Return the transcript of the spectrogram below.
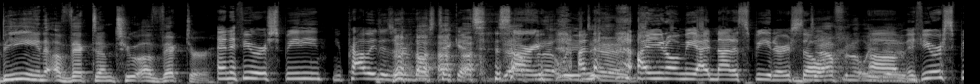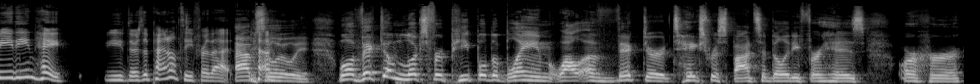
being a victim to a victor. And if you were speeding, you probably deserve those tickets. Sorry, Definitely I'm not- did. I, you know me, I'm not a speeder, so Definitely um, did. If you were speeding, hey, you, there's a penalty for that. Absolutely. well, a victim looks for people to blame while a victor takes responsibility for his or her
